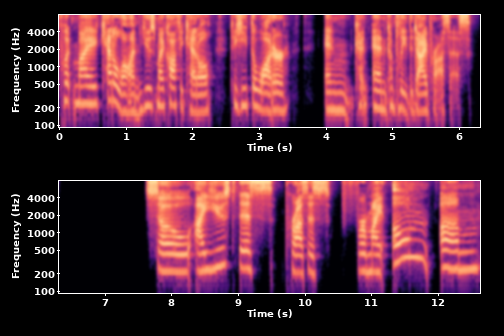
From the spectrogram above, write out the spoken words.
put my kettle on, use my coffee kettle to heat the water and, and complete the dye process. So I used this process for my own, um,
